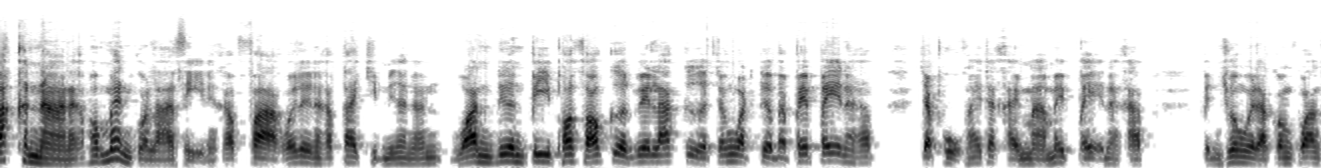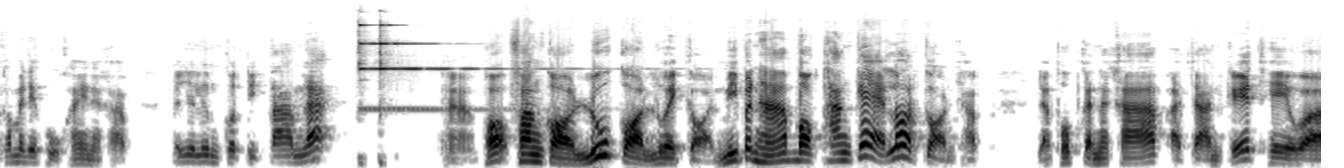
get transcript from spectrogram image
ลัคนานะครับเพราะแม่นกว่าราศีนะครับ ฝากไว้เลยนะครับ ใต้คลิปนี้เท่านั้น วันเดือนปีพศเกิดเวลาเกิดจังหวัดเกิดแบบเป๊ะๆนะครับ จะผูกให้ถ้าใครมาไม่เป๊ะนะครับ เป็นช่วงเวลากว้างๆก็ไม่ได้ผูกให้นะครับ แล้วอย่าลืมกดติดตามและ เพราะฟังก่อนรู้ก่อนรวยก่อน มีปัญหาบอกทางแก้รอดก่อนครับ แล้วพบกันนะครับ อาจารย์เกรทเทวา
